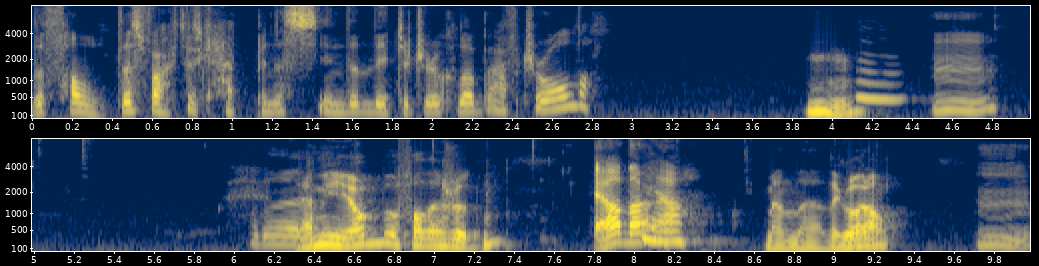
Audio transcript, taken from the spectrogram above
det fantes faktisk happiness in the literature club after all, da. Mm. Mm. Og Det er mye jobb å få den slutten, Ja, det er det. Ja. men eh, det går an. Mm.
